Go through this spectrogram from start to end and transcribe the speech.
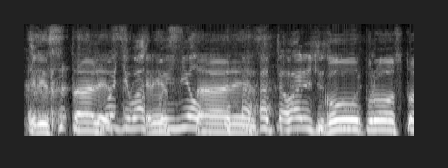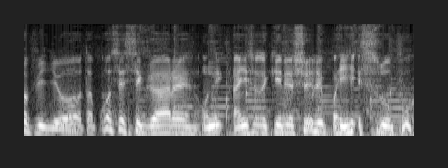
Кристаллис. Сегодня вас поимел, Кристаллис. GoPro стоп видео. Вот, а после сигары он- они все-таки решили поесть супу.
